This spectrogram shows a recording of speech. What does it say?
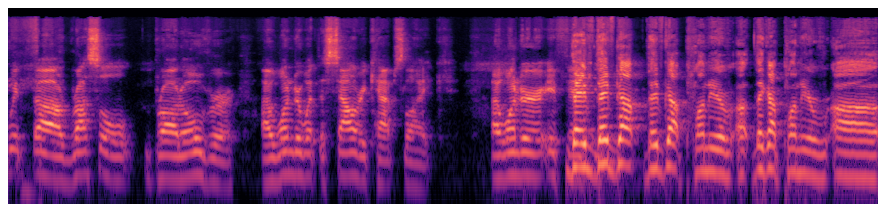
with uh, Russell brought over, I wonder what the salary cap's like. I wonder if they, have they've got they've got plenty of uh, they got plenty of uh,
